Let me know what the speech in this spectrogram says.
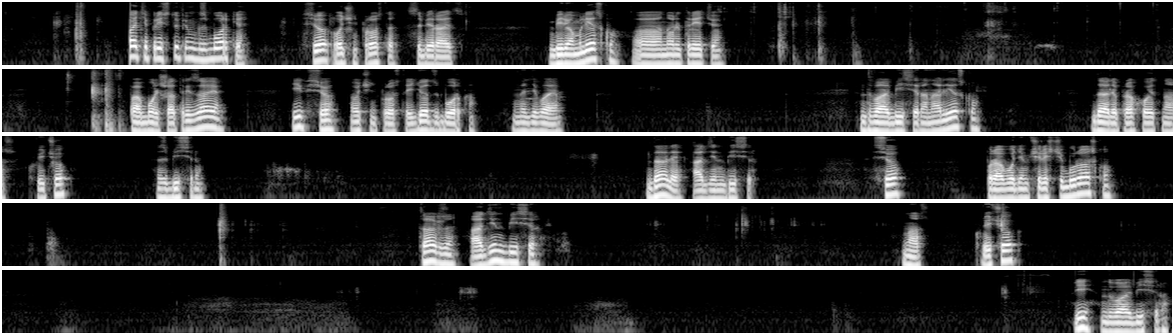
Давайте приступим к сборке. Все очень просто собирается. Берем леску э, 0,3 побольше отрезаем. И все, очень просто. Идет сборка. Надеваем два бисера на леску. Далее проходит наш крючок с бисером. Далее один бисер. Все. Проводим через чебурашку. Также один бисер. Наш крючок. И два бисера.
